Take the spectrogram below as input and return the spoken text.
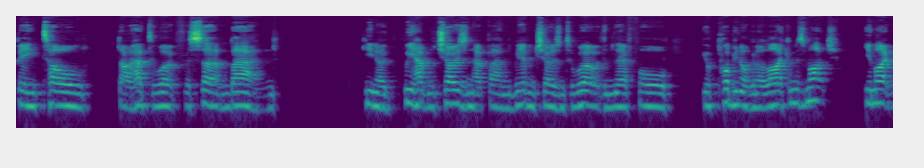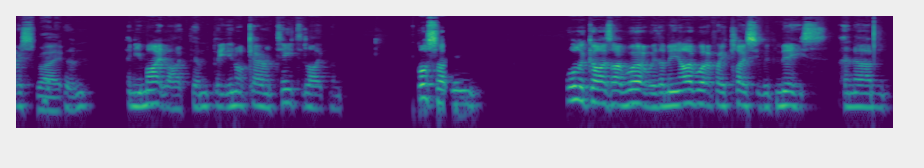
being told that I had to work for a certain band, you know, we haven't chosen that band, we haven't chosen to work with them. Therefore, you're probably not going to like them as much. You might respect right. them and you might like them, but you're not guaranteed to like them. Also, I mean, all the guys I work with, I mean, I work very closely with Mies, and um,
